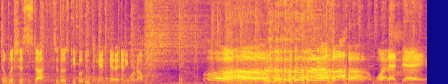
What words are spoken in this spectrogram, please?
delicious stuff to those people who can't get it anywhere else. Uh, what a day.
